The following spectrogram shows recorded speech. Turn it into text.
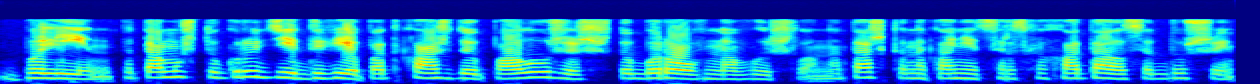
Блин, потому что груди две под каждую положишь, чтобы ровно вышло. Наташка наконец расхохоталась от души.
